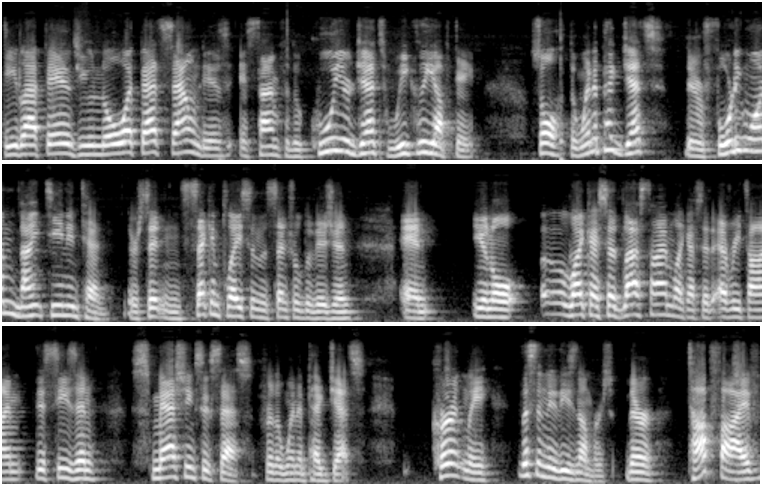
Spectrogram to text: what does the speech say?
DLAP fans, you know what that sound is. It's time for the Cool Your Jets weekly update. So, the Winnipeg Jets, they're 41, 19, and 10. They're sitting second place in the Central Division. And, you know, uh, like I said last time, like I've said every time this season, smashing success for the Winnipeg Jets. Currently, listen to these numbers. They're top five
